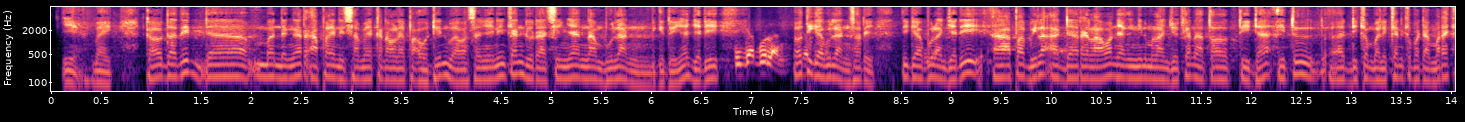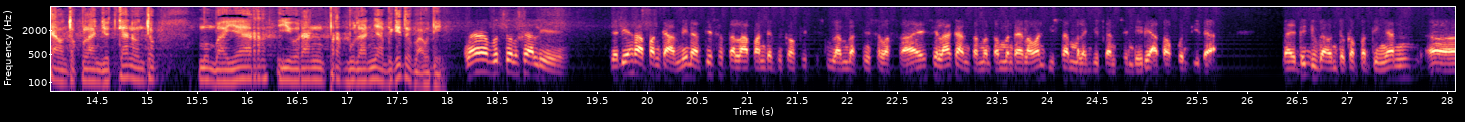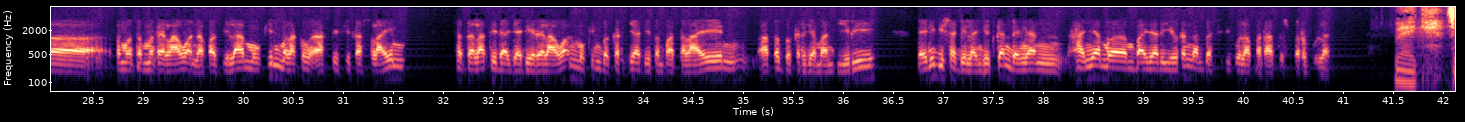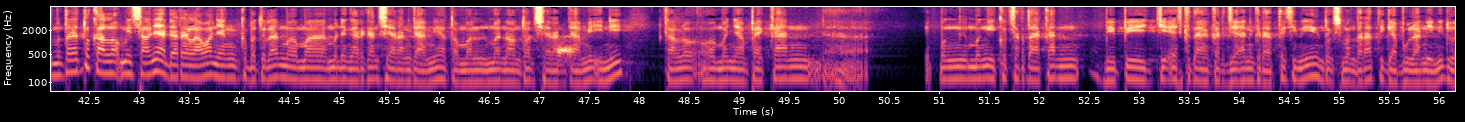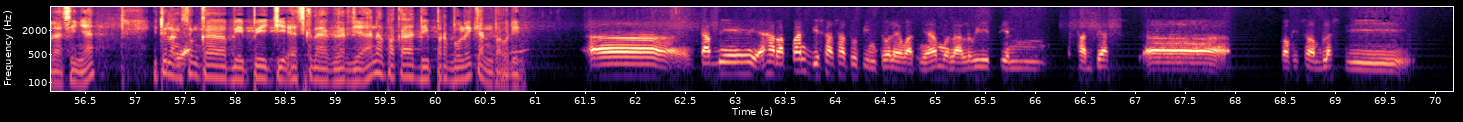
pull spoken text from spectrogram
Iya baik. Kalau tadi uh, mendengar apa yang disampaikan oleh Pak Udin bahwasanya ini kan durasinya enam bulan begitu ya. Jadi tiga bulan. Oh tiga bulan sorry tiga bulan. Jadi uh, apabila ada relawan yang ingin melanjutkan atau tidak itu uh, dikembalikan kepada mereka untuk melanjutkan untuk membayar iuran per bulannya begitu Pak Udin. Nah betul sekali. Jadi harapan kami nanti setelah pandemi COVID-19 ini selesai, silakan teman-teman relawan bisa melanjutkan sendiri ataupun tidak. Nah itu juga untuk kepentingan uh, teman-teman relawan apabila mungkin melakukan aktivitas lain setelah tidak jadi relawan mungkin bekerja di tempat lain atau bekerja mandiri. Dan ini bisa dilanjutkan dengan hanya membayar iuran 16.800 per bulan. Baik. Sementara itu kalau misalnya ada relawan yang kebetulan mendengarkan siaran kami atau menonton siaran nah. kami ini kalau eh, menyampaikan uh, mengikut sertakan BPJS Ketenagakerjaan gratis ini untuk sementara tiga bulan ini durasinya, itu langsung ya. ke BPJS Ketenagakerjaan apakah diperbolehkan Pak Udin? Uh, kami harapkan bisa satu pintu lewatnya melalui tim Satgas uh, COVID-19 di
